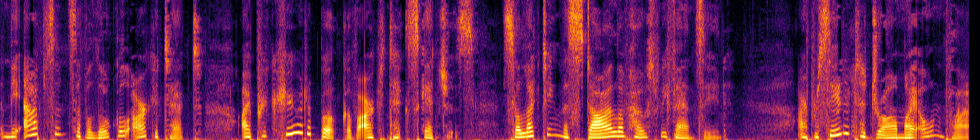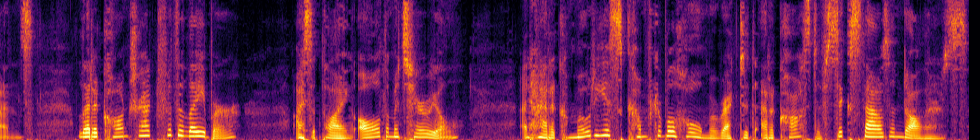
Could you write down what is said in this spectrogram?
In the absence of a local architect, I procured a book of architect sketches, selecting the style of house we fancied. I proceeded to draw my own plans, let a contract for the labor, I supplying all the material, and had a commodious, comfortable home erected at a cost of $6,000.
